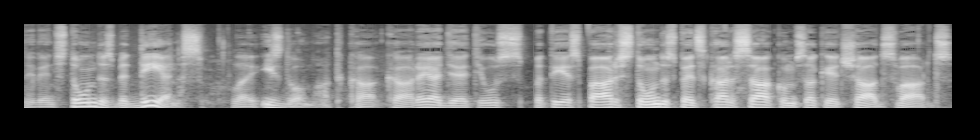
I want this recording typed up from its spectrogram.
nevienu stundas, bet dienas, lai izdomātu, kā, kā reaģēt. Jūs patiesi pāris stundas pēc kara sākuma sakiet šādus vārdus.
